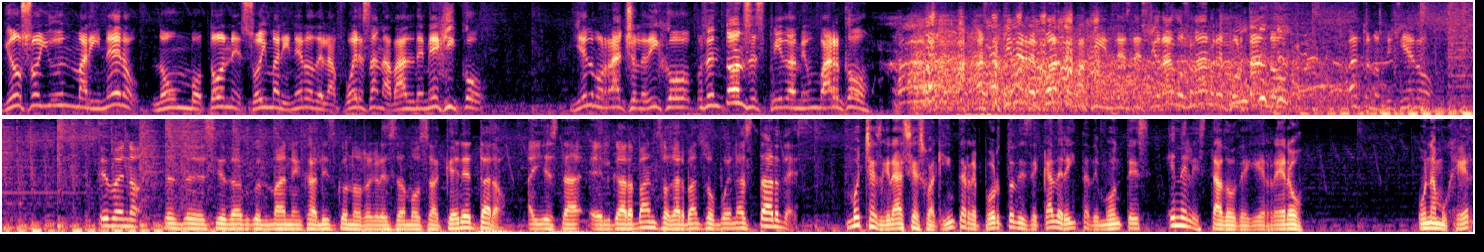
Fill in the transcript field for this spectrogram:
Yo soy un marinero, no un botones, soy marinero de la Fuerza Naval de México. Y el borracho le dijo, pues entonces pídame un barco. Hasta aquí mi reporte, Joaquín, desde Ciudad Guzmán reportando. tu noticiero. Y bueno, desde Ciudad Guzmán en Jalisco nos regresamos a Querétaro. Ahí está el Garbanzo. Garbanzo, buenas tardes. Muchas gracias, Joaquín. Te reporto desde Cadereyta de Montes, en el estado de Guerrero. Una mujer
